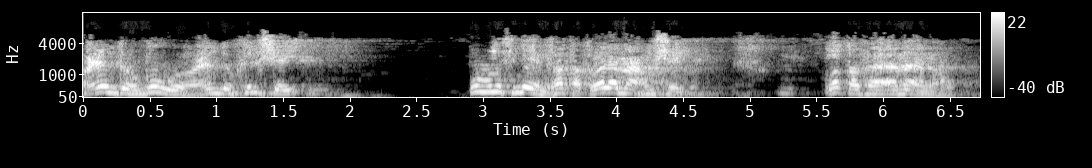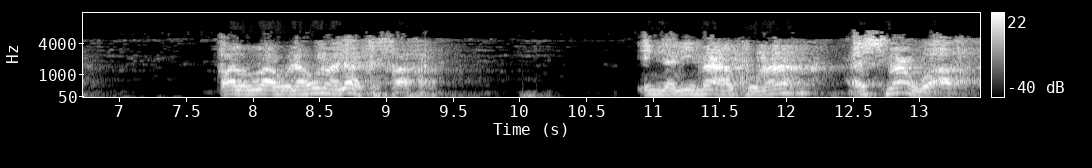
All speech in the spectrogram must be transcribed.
وعنده قوة وعنده كل شيء وهم اثنين فقط ولا معهم شيء. وقف أمامه. قال الله لهما لا تخافا إنني معكما أسمع وأرى.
